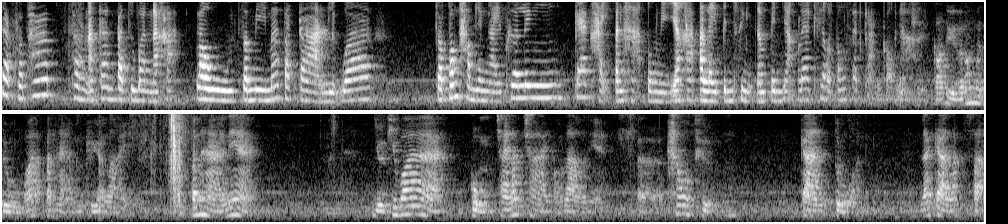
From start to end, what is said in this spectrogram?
จากสภาพสถานการณ์ปัจจุบันนะคะ เราจะมีมาตรการหรือว่า จะต้องทำยังไงเพื่อเร่งแก้ไขปัญหาตรงนี้อะคะอะไรเป็นสิ่งจำเป็นอย่างแรกที่เราต้องจัดการก่อนนะก่อนอื่นเราต้องมาดูว่าปัญหามันคืออะไร ปัญหาเนี่ยอยู่ที่ว่ากลุ่มชายรักชายของเราเนี่ยเเข้าถึงการตรวจและการรักษา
